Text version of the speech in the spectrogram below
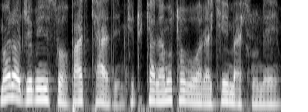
ما راجع به این صحبت کردیم که تو کلمات مبارکه مکنونه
